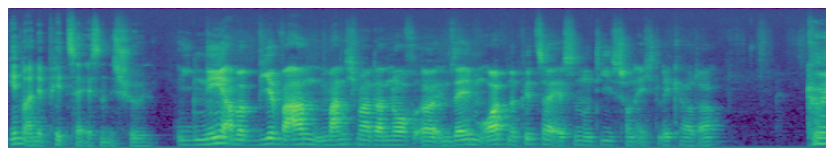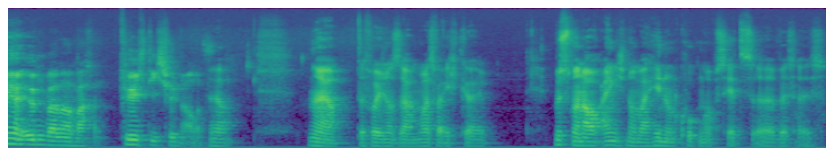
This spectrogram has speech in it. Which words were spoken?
immer eine Pizza essen ist schön. Nee, aber wir waren manchmal dann noch äh, im selben Ort eine Pizza essen und die ist schon echt lecker da. Können wir ja irgendwann mal machen. Fühle ich dich schön aus. Ja. Naja, das wollte ich noch sagen, weil das war echt geil. Müsste man auch eigentlich nochmal hin und gucken, ob es jetzt äh, besser ist.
